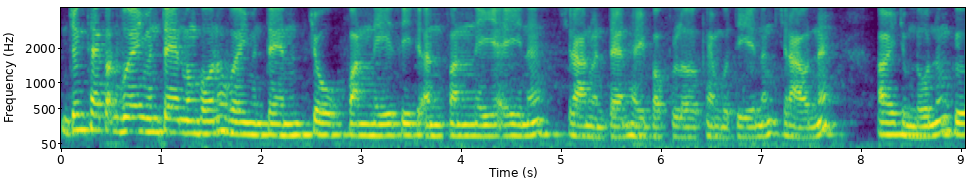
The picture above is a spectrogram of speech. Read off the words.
អញ្ចឹងតែគាត់វែងមែនតែនបងប្អូនវែងមែនតែនជោគ funny CTN funny អីណាច្រើនមែនតែនហើយ Buffalo Cambodia ហ្នឹងច្រើនណាហើយចំនួនហ្នឹងគឺ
